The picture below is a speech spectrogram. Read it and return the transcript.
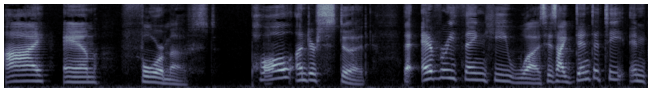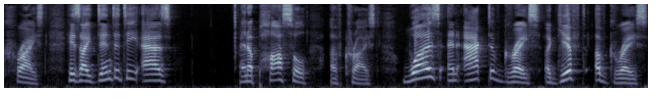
I am foremost. Paul understood that everything he was, his identity in Christ, his identity as an apostle of Christ, was an act of grace, a gift of grace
